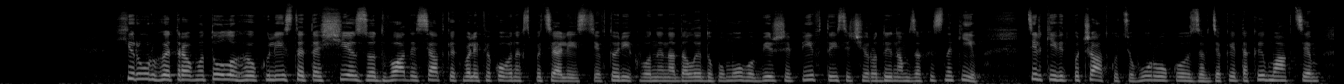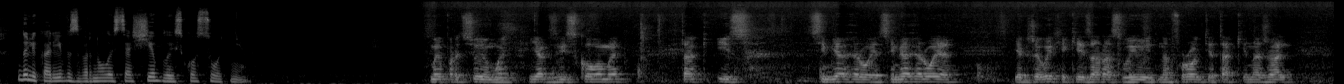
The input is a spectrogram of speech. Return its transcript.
Хірурги, травматологи, окулісти та ще зо два десятки кваліфікованих спеціалістів. Торік вони надали допомогу більше пів тисячі родинам захисників. Тільки від початку цього року, завдяки таким акціям, до лікарів звернулися ще близько сотні. Ми працюємо як з військовими, так і з сім'я героя. Сім'я героя як живих, які зараз воюють на фронті, так і, на жаль,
